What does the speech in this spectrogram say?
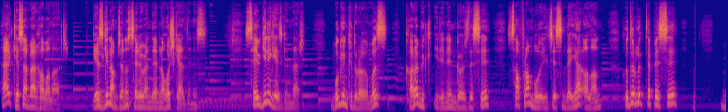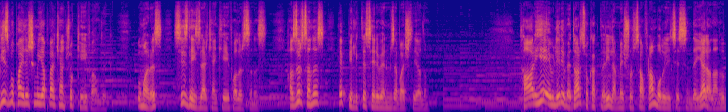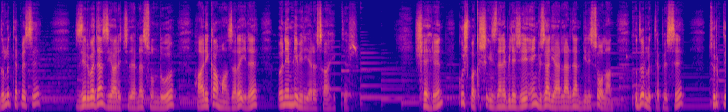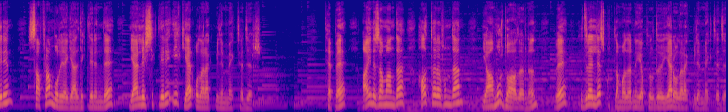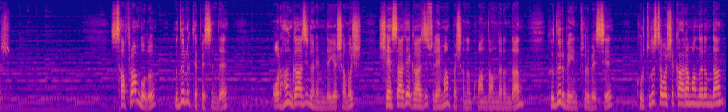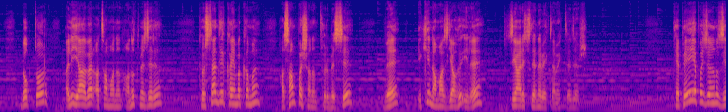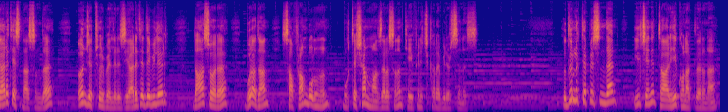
Herkese merhabalar. Gezgin amcanın serüvenlerine hoş geldiniz. Sevgili gezginler, bugünkü durağımız Karabük ilinin gözdesi Safranbolu ilçesinde yer alan Hıdırlık Tepesi. Biz bu paylaşımı yaparken çok keyif aldık. Umarız siz de izlerken keyif alırsınız. Hazırsanız hep birlikte serüvenimize başlayalım. Tarihi evleri ve dar sokaklarıyla meşhur Safranbolu ilçesinde yer alan Hıdırlık Tepesi, zirveden ziyaretçilerine sunduğu harika manzara ile önemli bir yere sahiptir. Şehrin kuş bakışı izlenebileceği en güzel yerlerden birisi olan Hıdırlık Tepesi, Türklerin Safranbolu'ya geldiklerinde yerleştikleri ilk yer olarak bilinmektedir. Tepe aynı zamanda halk tarafından yağmur dualarının ve Hıdrellez kutlamalarının yapıldığı yer olarak bilinmektedir. Safranbolu, Hıdırlık Tepesi'nde Orhan Gazi döneminde yaşamış Şehzade Gazi Süleyman Paşa'nın kumandanlarından Hıdır Bey'in türbesi, Kurtuluş Savaşı kahramanlarından Doktor Ali Yaver Ataman'ın anıt mezarı, Köstendil Kaymakamı Hasan Paşa'nın türbesi ve iki namazgahı ile ziyaretçilerini beklemektedir. Tepeye yapacağınız ziyaret esnasında önce türbeleri ziyaret edebilir, daha sonra buradan Safranbolu'nun muhteşem manzarasının keyfini çıkarabilirsiniz. Hıdırlık Tepesi'nden ilçenin tarihi konaklarına,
